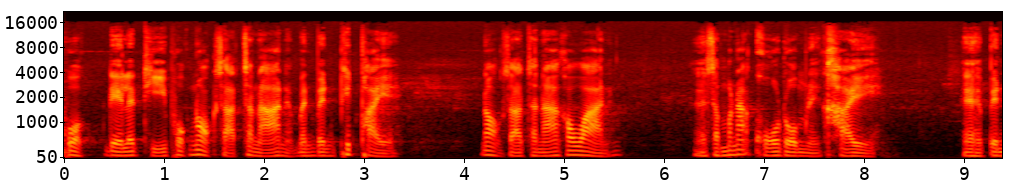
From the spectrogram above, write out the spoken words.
พวกเดรัจฉีพวกนอกศาสนาเนี่ยมันเป็นพิษภัย นอกศาสนาเขาว่าสมณะโคดมเนี่ยใครเป็น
